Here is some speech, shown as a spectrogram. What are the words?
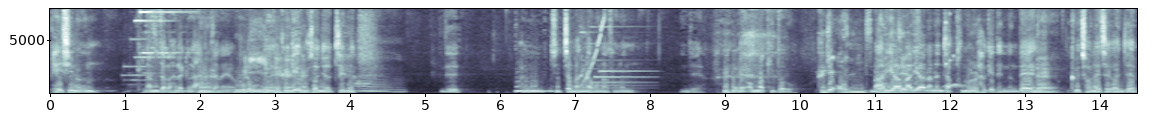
배신은 남자가 하는 게 아니잖아요. 네, 우리. 그런- 그게 우선이었지. 뭐. 근데 한 진짜 만나고 나서는 이제 엄마 기도로 그게 언 마리아 언제- 마리아라는 작품을 하게 됐는데 네. 그 전에 제가 이제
